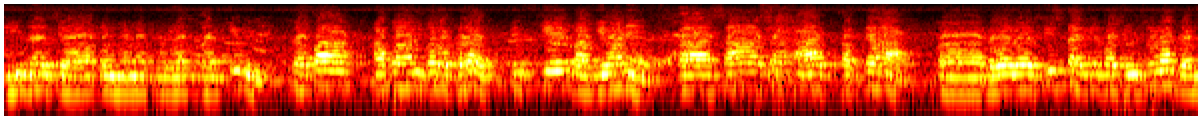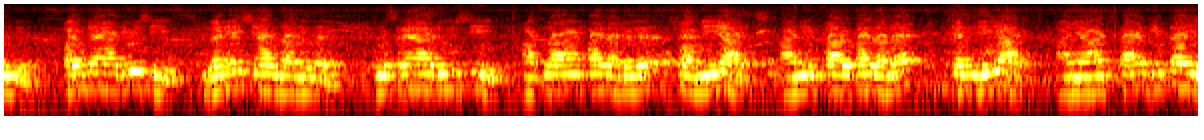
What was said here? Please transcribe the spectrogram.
ही जर सेवा आपण मनपूर्वक जर केली तर आपण खरोखरच इतके भाग्यवाने का सहा आठ सप्त्याला जवळजवळ तीस तारखेपासून सुरुवात झाली पहिल्या दिवशी गणेश याग झालेलं आहे. दुसऱ्या दिवशी आपला काय झालेलं स्वामी याग. आणि काल काय झालं? चंडी याग. आणि आज काय गीताई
